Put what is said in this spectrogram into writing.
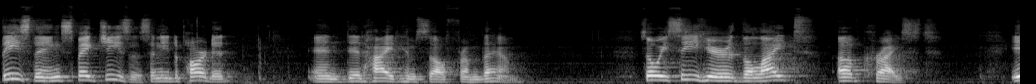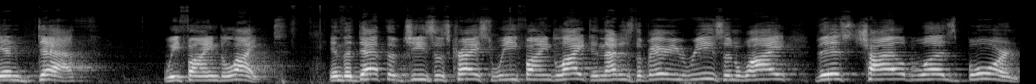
These things spake Jesus, and he departed and did hide himself from them. So we see here the light of Christ. In death, we find light. In the death of Jesus Christ, we find light, and that is the very reason why this child was born.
